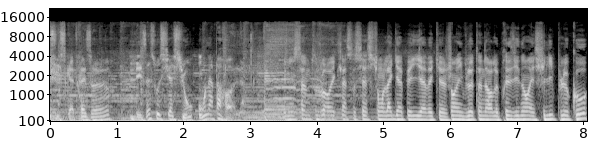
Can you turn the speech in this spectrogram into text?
Jusqu'à 13h, les associations ont la parole. Et nous sommes toujours avec l'association l'AGAPI avec Jean-Yves Le Teneur, le président, et Philippe Leco.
